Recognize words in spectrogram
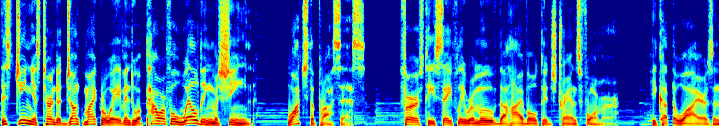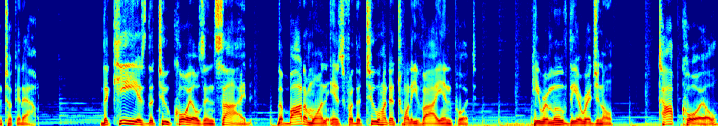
This genius turned a junk microwave into a powerful welding machine. Watch the process. First, he safely removed the high-voltage transformer. He cut the wires and took it out. The key is the two coils inside. The bottom one is for the 220 Vi input. He removed the original top coil,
